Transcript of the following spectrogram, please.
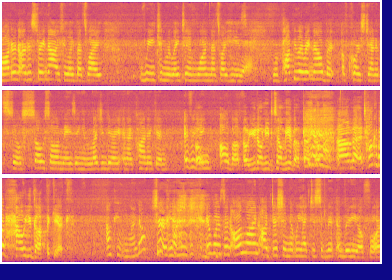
modern artist right now, I feel like that's why we can relate to him more, and that's why he's Yeah. More popular right now. But of course, Janet's still so so amazing and legendary and iconic and everything all about. Oh, you don't need to tell me about that. girl. um, talk about how you got the gig. Okay, you wanna go? Sure. Yeah. it was an online audition that we had to submit a video for.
